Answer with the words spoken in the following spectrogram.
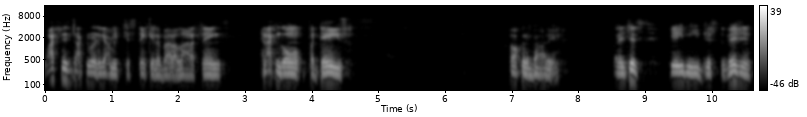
watching this documentary got me just thinking about a lot of things, and I can go on for days talking about it. But it just gave me just the vision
